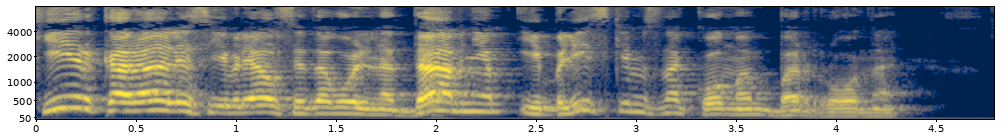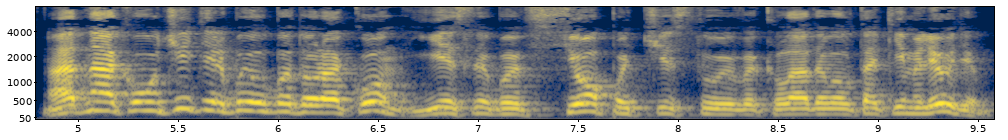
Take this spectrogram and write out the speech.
Кир Коралес являлся довольно давним и близким знакомым барона. Однако учитель был бы дураком, если бы все подчистую выкладывал таким людям.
